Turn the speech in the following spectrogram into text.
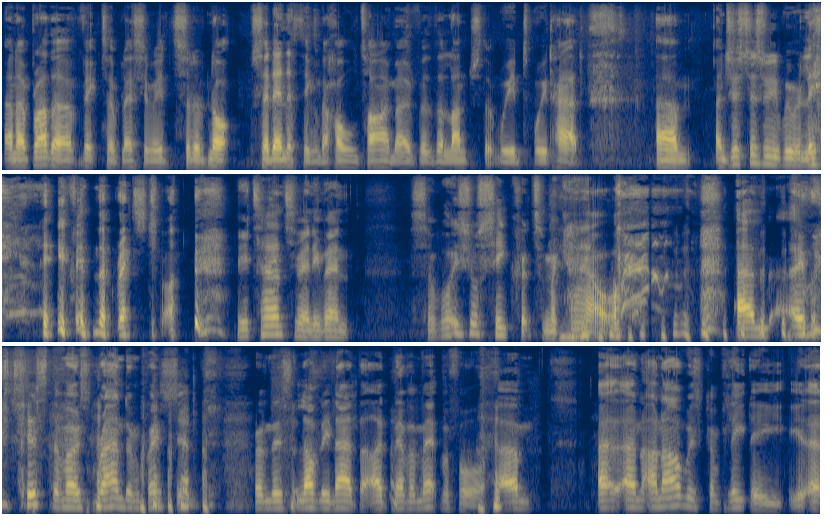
and her brother Victor, bless him, he'd sort of not said anything the whole time over the lunch that we'd we'd had. Um, and just as we, we were leaving the restaurant, he turned to me and he went, "So, what is your secret to Macau?" and it was just the most random question from this lovely lad that I'd never met before. Um, and and I was completely. Uh,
